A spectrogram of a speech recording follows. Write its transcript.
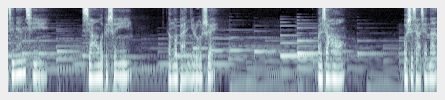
今天起，希望我的声音能够伴你入睡。晚上好，我是小仙男。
